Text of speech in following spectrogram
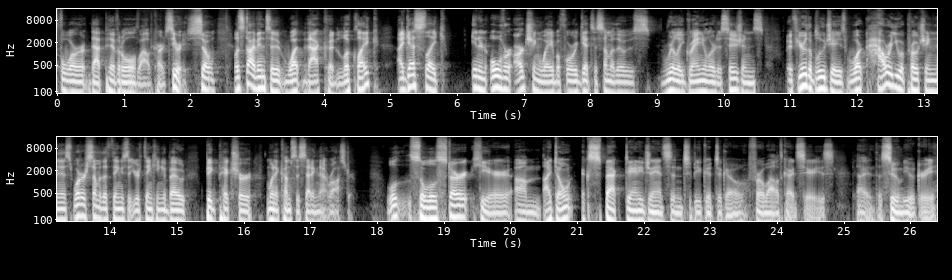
for that pivotal wildcard series. So let's dive into what that could look like. I guess like in an overarching way before we get to some of those really granular decisions if you're the blue jays what how are you approaching this? What are some of the things that you're thinking about big picture when it comes to setting that roster? Well so we'll start here. Um, i don't expect danny jansen to be good to go for a wild card series. I assume you agree.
